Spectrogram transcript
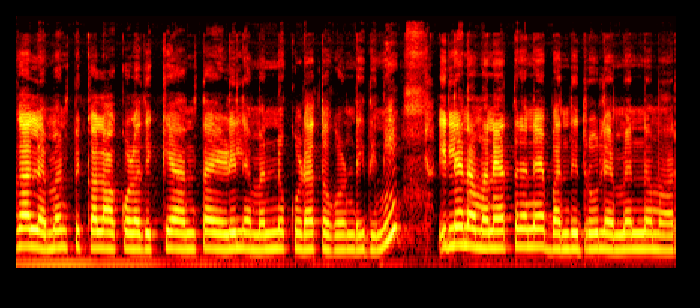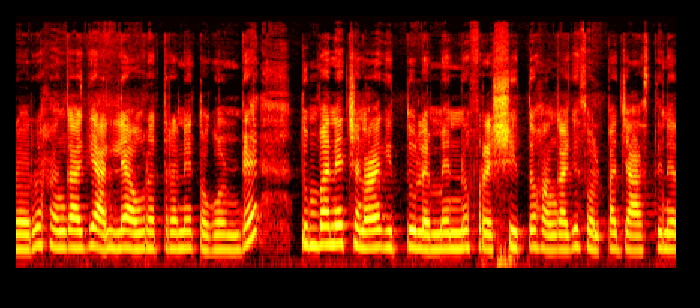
ಆಗ ಲೆಮನ್ ಪಿಕಲ್ ಹಾಕೊಳ್ಳೋದಕ್ಕೆ ಅಂತ ಹೇಳಿ ಲೆಮನ್ನು ಕೂಡ ತೊಗೊಂಡಿದ್ದೀನಿ. ಇಲ್ಲೇ ನಮ್ಮ ಮನೆ ಹತ್ರನೇ ಬಂದಿದ್ದರು ಲೆಮನ್ನ ಮಾರೋರು. ಹಾಗಾಗಿ ಅಲ್ಲೇ ಅವ್ರ ಹತ್ರನೇ ತೊಗೊಂಡೆ. ತುಂಬಾ ಚೆನ್ನಾಗಿತ್ತು ಲೆಮೆನ್ನು ಫ್ರೆಶ್ ಇತ್ತು. ಹಾಗಾಗಿ ಸ್ವಲ್ಪ ಜಾಸ್ತಿನೇ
